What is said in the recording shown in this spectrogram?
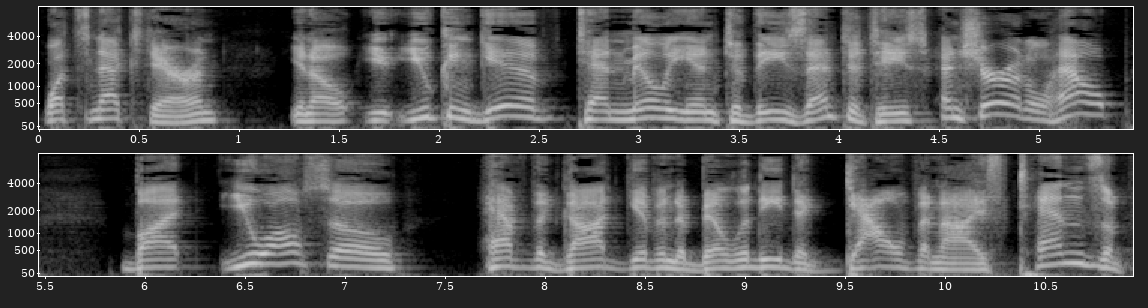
What's next, Aaron? You know, you, you can give 10 million to these entities and sure it'll help, but you also have the God given ability to galvanize tens of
